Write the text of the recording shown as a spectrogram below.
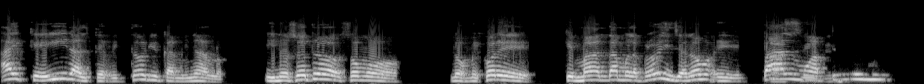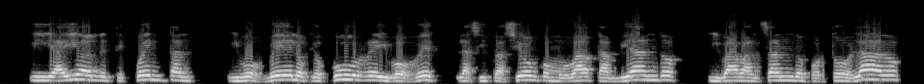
Hay que ir al territorio y caminarlo y nosotros somos los mejores que más andamos en la provincia, ¿no? Eh, palmo a palmo, y ahí es donde te cuentan y vos ves lo que ocurre y vos ves la situación como va cambiando y va avanzando por todos lados.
